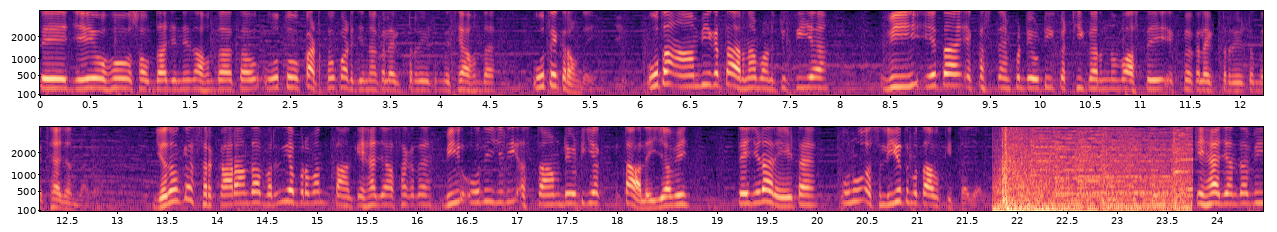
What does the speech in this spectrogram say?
ਤੇ ਜੇ ਉਹ ਸੌਦਾ ਜਿੰਨੇ ਦਾ ਹੁੰਦਾ, ਤਾਂ ਉਹ ਤੋਂ ਘੱਟ ਤੋਂ ਘੱਟ ਜਿੰਨਾ ਕਲੈਕਟਰ ਰੇਟ ਮਿਥਿਆ ਹੁੰਦਾ, ਉਹ ਤੇ ਕਰਾਉਂਦੇ। ਉਹ ਤਾਂ ਆਮ ਵੀ ਇੱਕ ਧਾਰਨਾ ਬਣ ਚੁੱਕੀ ਆ ਵੀ ਇਹ ਤਾਂ ਇੱਕ ਸਟੈਂਪ ਡਿਊਟੀ ਇਕੱਠੀ ਕਰਨ ਵਾਸਤੇ ਇੱਕ ਕਲੈਕਟਰ ਰੇਟ ਮਿਥਿਆ ਜਾਂਦਾ ਹੈ ਜਦੋਂ ਕਿ ਸਰਕਾਰਾਂ ਦਾ ਵਧੀਆ ਪ੍ਰਬੰਧ ਤਾਂ ਕਿਹਾ ਜਾ ਸਕਦਾ ਵੀ ਉਹਦੀ ਜਿਹੜੀ ਸਟਾਂਪ ਡਿਊਟੀ ਆ, ਘਟਾ ਲਈ ਜਾਵੇ ਤੇ ਜਿਹੜਾ ਰੇਟ ਹੈ, ਉਹਨੂੰ ਅਸਲੀਅਤ ਮੁਤਾਬਕ ਕੀਤਾ ਜਾਵੇ। ਕਿਹਾ ਜਾਂਦਾ ਵੀ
